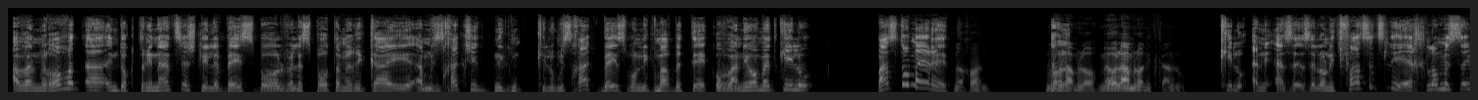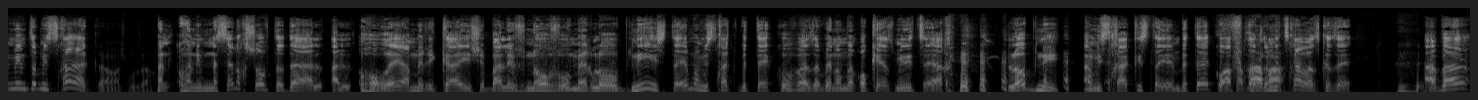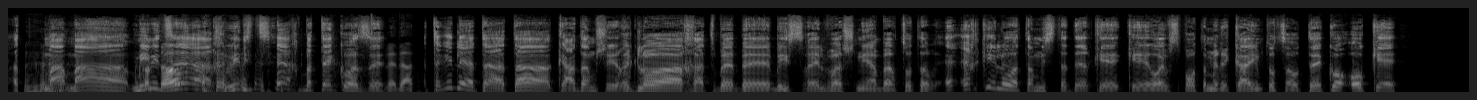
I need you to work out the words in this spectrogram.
אבל מרוב האינדוקטרינציה שלי לבייסבול ולספורט אמריקאי, המשחק, שנג... כאילו משחק בייסבול נגמר בתיקו, ואני עומד כאילו, מה זאת אומרת? נכון. מעולם לא. מעולם לא נתקלנו. כאילו, אני, אז זה, זה לא נתפס אצלי, איך לא מסיימים את המשחק? זה ממש מוזר. אני, אני מנסה לחשוב, אתה יודע, על, על הורה אמריקאי שבא לבנו ואומר לו, בני, הסתיים המשחק בתיקו, ואז הבן אומר, אוקיי, אז מי ניצח? לא בני, המשחק הסתיים בתיקו, אף אחד. לא ניצחה, ואז כזה, אבא, מה, מה, מי? ניצח? מי ניצח בתיקו הזה? לדעת. תגיד לי, אתה, אתה כאדם שרגלו האחת ב- ב- בישראל והשנייה בארצות הברית, איך כאילו אתה מסתדר כ- כאוהב ספורט אמריקאי עם תוצאות תיקו, או כ...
